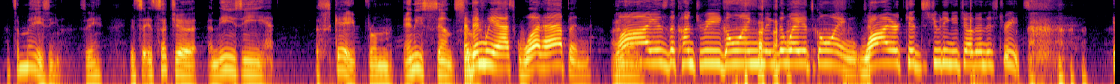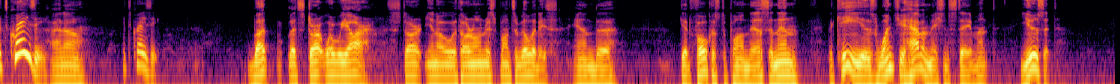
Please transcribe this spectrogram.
That's amazing. See, it's it's such a an easy escape from any sense And of. then we ask, what happened? know. Why is the country going the, the way it's going? Why are kids shooting each other in the streets? It's crazy. I know, It's crazy. but let's start where we are. Start, you know, with our own responsibilities and uh, get focused upon this. And then the key is once you have a mission statement, use it.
